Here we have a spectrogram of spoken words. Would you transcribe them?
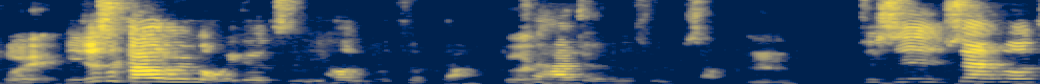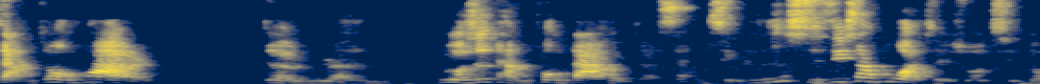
对，也就是高于某一个值以后，你都测不到，所以他觉得那是无效的。嗯，就是虽然说讲这种话的人，如果是唐凤，大家会比较相信，可是实际上不管谁说，其实都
